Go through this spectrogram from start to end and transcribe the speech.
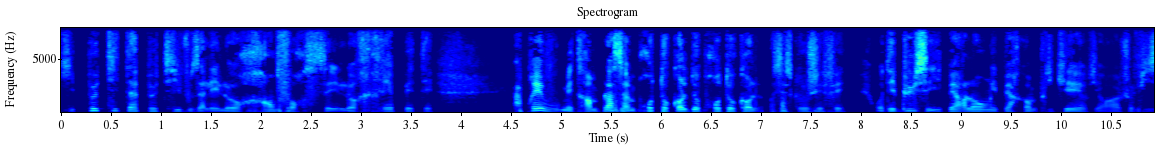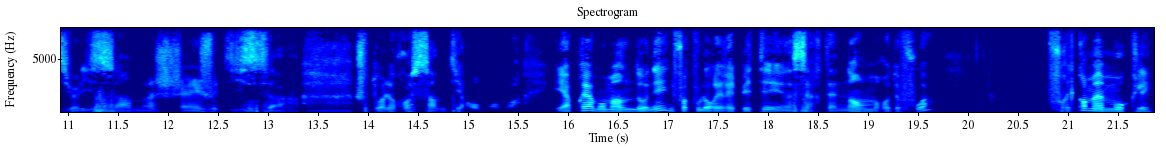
qui petit à petit vous allez le renforcer, le répéter. Après, vous mettrez en place un protocole de protocole. C'est ce que j'ai fait. Au début, c'est hyper long, hyper compliqué. Je, oh, je visualise ça, machin, je dis ça, je dois le ressentir. Oh, Et après, à un moment donné, une fois que vous l'aurez répété un certain nombre de fois, vous ferez comme un mot-clé.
